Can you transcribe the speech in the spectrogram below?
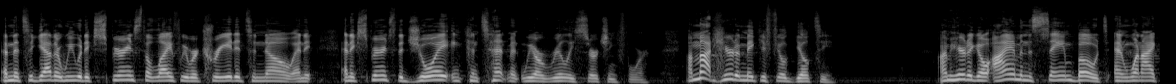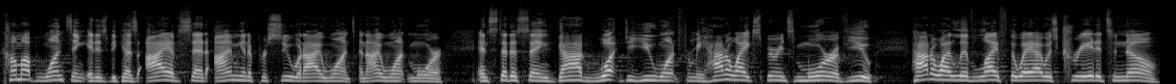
And that together we would experience the life we were created to know and, and experience the joy and contentment we are really searching for. I'm not here to make you feel guilty. I'm here to go, I am in the same boat. And when I come up wanting, it is because I have said, I'm going to pursue what I want and I want more. Instead of saying, God, what do you want from me? How do I experience more of you? How do I live life the way I was created to know?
